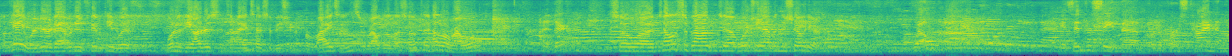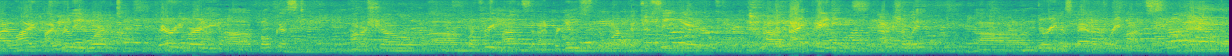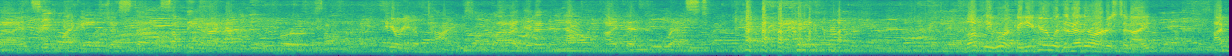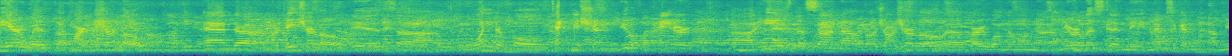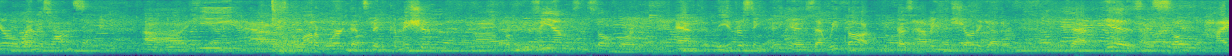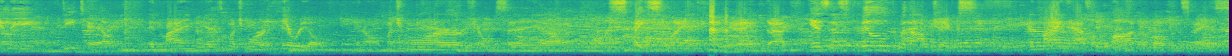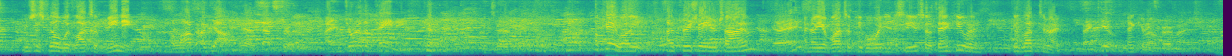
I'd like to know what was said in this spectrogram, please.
Okay, we're here at Avenue 50 with one of the artists in tonight's exhibition, Horizons, Raoul de la Sota. Hello, Raoul. Hi there. So uh, tell us about uh, what you have in the show here. Well, uh, it's interesting that for the first time in my life, I really worked very, very uh, focused on a show uh, for three months, and I produced the work that you see here, uh, nine paintings actually uh, during a span of three months. And uh, it seemed like it was just uh, something that I had to do for some period of time. So I'm glad I did it, and now I can rest. Lovely work. And you're here with another artist tonight. I'm here with uh, Martin Charlot. And uh, Martin Charlot is uh, wonderful technician, beautiful painter. Uh, he is the son of uh, Jean Charlot, a very well-known uh, muralist in the Mexican uh, mural renaissance. Uh, he has a lot of work that's been commissioned uh, from museums and so forth. And the interesting thing is that we thought, because having this show together, that his is so highly detailed and mine is much more ethereal, you know, much more, shall we say, uh, space-like. and uh, his is filled with objects and mine has a lot of open space. Yours is filled with lots of meaning. A lot, uh, yeah, yes, that's true. I enjoy the painting. okay, well, I appreciate your time. Okay. I know you have lots of people waiting to see you, so thank you and good luck tonight. Thank you. Thank you, Thanks Rob. very much.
